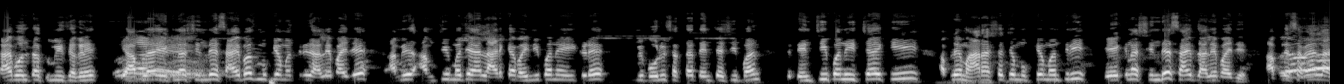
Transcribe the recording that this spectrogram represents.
काय बोलता तुम्ही सगळे? की आपल्या एकनाथ शिंदे साहेबच मुख्यमंत्री झाले पाहिजे. आम्ही आमची म्हणजे या लाडक्या बहिणी पण आहे इकडे. तुम्ही बोलू शकता त्यांच्याशी पण. त्यांची पण इच्छा आहे की आपले महाराष्ट्राचे मुख्यमंत्री एकनाथ शिंदे साहेब झाले पाहिजे. आपल्या सगळ्याला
